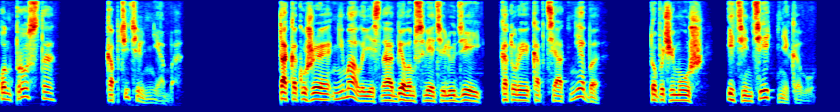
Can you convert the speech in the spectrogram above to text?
Он просто коптитель неба. Так как уже немало есть на белом свете людей, которые коптят небо, то почему уж и Тинтетникову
